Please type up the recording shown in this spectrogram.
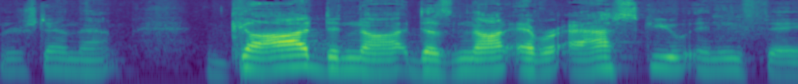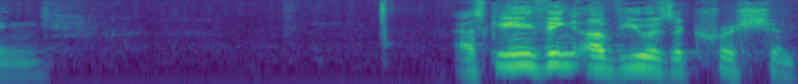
Understand that? God did not, does not ever ask you anything, ask anything of you as a Christian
